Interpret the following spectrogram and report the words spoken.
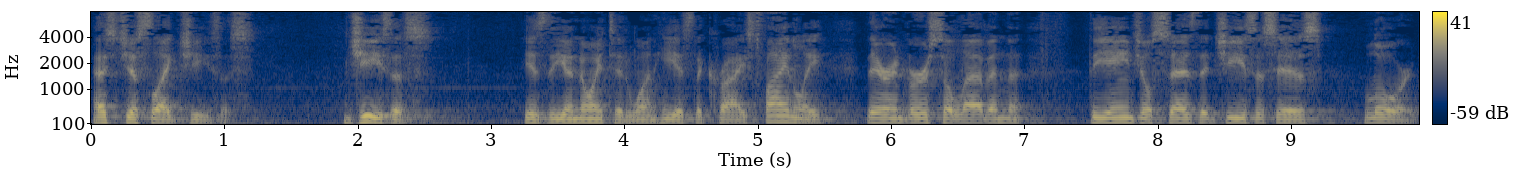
That's just like Jesus. Jesus is the anointed one. He is the Christ. Finally, there in verse 11, the, the angel says that Jesus is Lord.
